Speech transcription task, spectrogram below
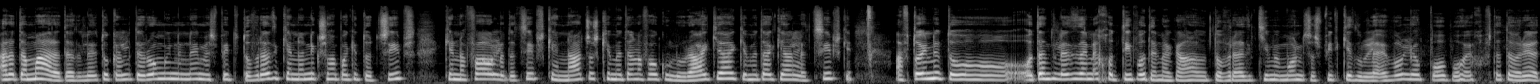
αραταμάρατα. Δηλαδή το καλύτερό μου είναι να είμαι σπίτι το βράδυ και να ανοίξω ένα πακέτο chips και να φάω όλα τα chips και νάτσος και μετά να φάω κουλουράκια και μετά και άλλα chips. Και... Αυτό είναι το... Όταν δηλαδή δεν έχω τίποτε να κάνω το βράδυ και είμαι μόνη στο σπίτι και δουλεύω, λέω πω πω έχω αυτά τα ωραία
